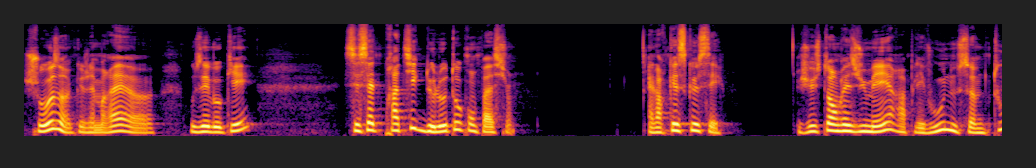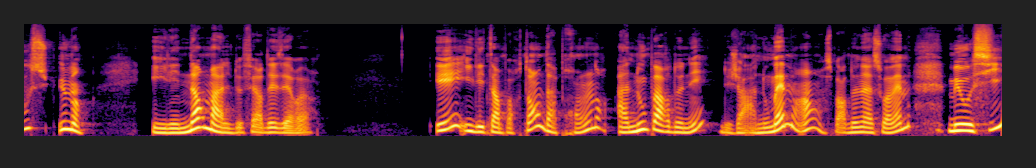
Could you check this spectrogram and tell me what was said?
chose que j'aimerais euh, vous évoquer, c'est cette pratique de l'autocompassion. Alors qu'est-ce que c'est? Juste en résumé, rappelez-vous, nous sommes tous humains et il est normal de faire des erreurs. Et il est important d'apprendre à nous pardonner, déjà à nous-mêmes, hein, se pardonner à soi-même, mais aussi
